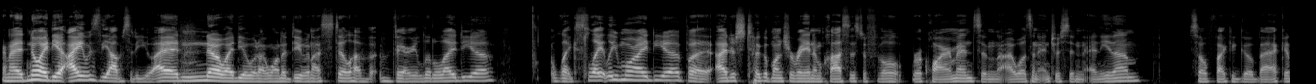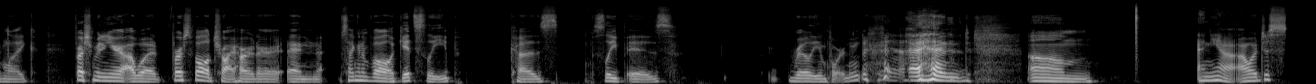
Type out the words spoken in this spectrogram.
and I had no idea. I was the opposite of you. I had no idea what I want to do, and I still have very little idea. Like slightly more idea, but I just took a bunch of random classes to fill requirements, and I wasn't interested in any of them. So if I could go back and like freshman year, I would first of all try harder, and second of all get sleep, because sleep is really important. Yeah. and um, and yeah, I would just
